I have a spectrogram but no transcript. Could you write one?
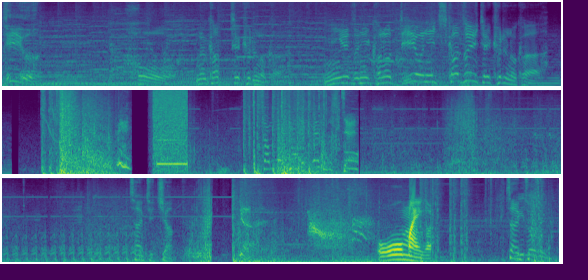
Deal. 向かってくるのか逃げずにこのディオに近づいてくるのか Time to jump. Oh my god. Time to jump.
